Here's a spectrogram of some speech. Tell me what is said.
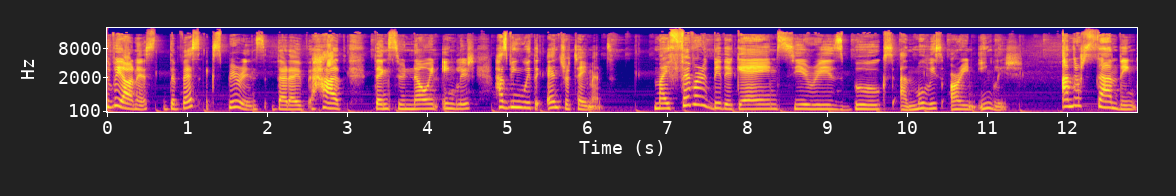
to be honest, the best experience that I've had thanks to knowing English has been with entertainment. My favorite video games, series, books, and movies are in English. Understanding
